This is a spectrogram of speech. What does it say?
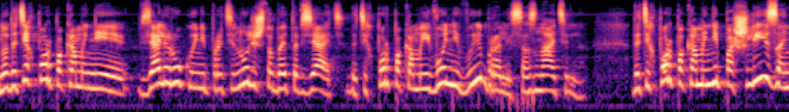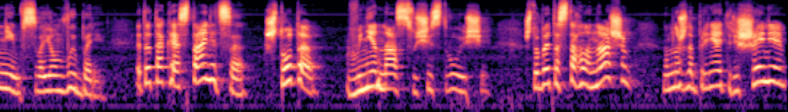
Но до тех пор, пока мы не взяли руку и не протянули, чтобы это взять, до тех пор, пока мы его не выбрали сознательно, до тех пор, пока мы не пошли за ним в своем выборе, это так и останется что-то вне нас существующее. Чтобы это стало нашим, нам нужно принять решение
